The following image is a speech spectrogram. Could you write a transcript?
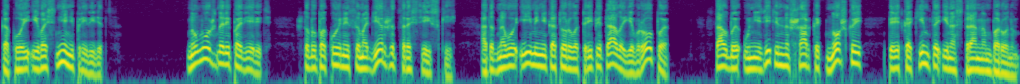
какой и во сне не привидится. Но можно ли поверить, чтобы покойный самодержец российский, от одного имени которого трепетала Европа, стал бы унизительно шаркать ножкой перед каким-то иностранным бароном?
